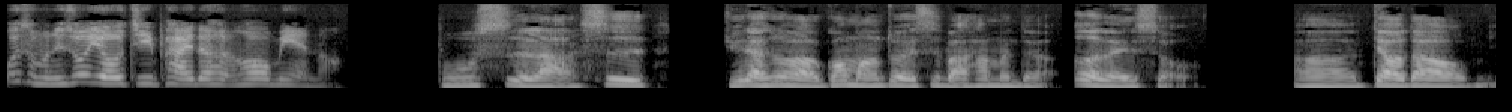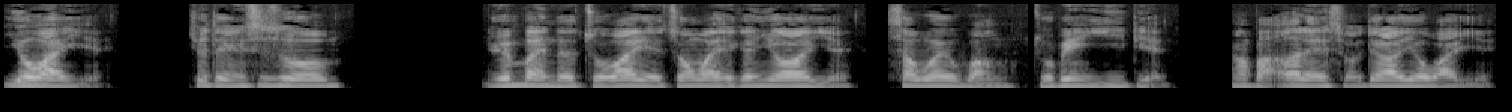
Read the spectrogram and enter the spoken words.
为什么你说游击排的很后面呢、哦？不是啦，是举例来说好，光芒队是把他们的二垒手，呃，调到右外野，就等于是说，原本的左外野、中外野跟右外野稍微往左边移一点，然后把二垒手调到右外野，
